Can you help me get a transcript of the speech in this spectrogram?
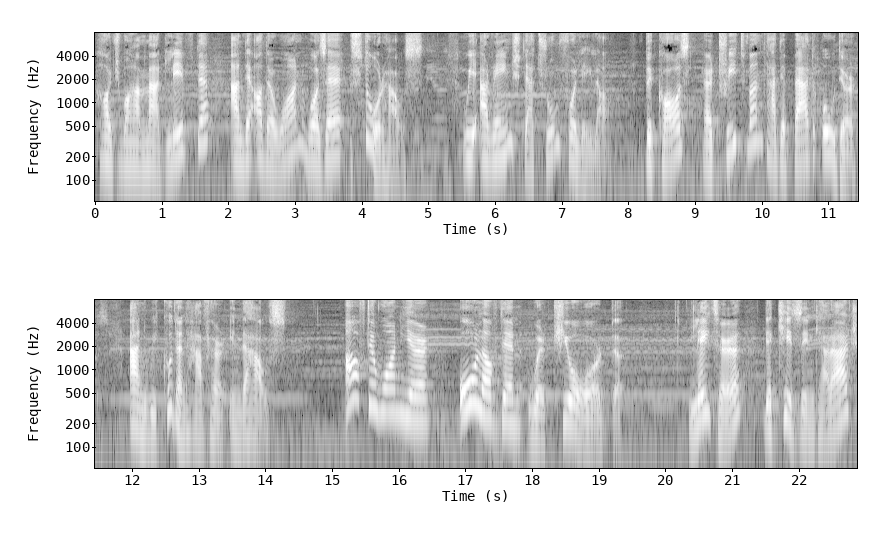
Haj Muhammad lived, and the other one was a storehouse. We arranged that room for Leila because her treatment had a bad odor and we couldn't have her in the house. After one year, all of them were cured. Later, the kids in Karaj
